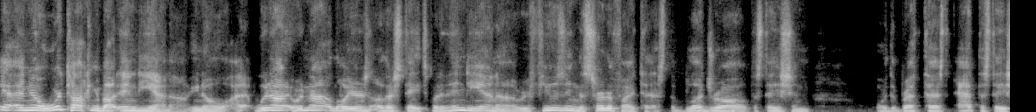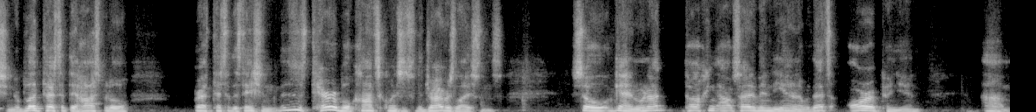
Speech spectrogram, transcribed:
Yeah, and you know we're talking about Indiana. You know, I, we're not we're not lawyers in other states, but in Indiana, refusing the certified test, the blood draw at the station, or the breath test at the station, or blood test at the hospital, breath test at the station. This is terrible consequences for the driver's license. So again, we're not talking outside of Indiana, but that's our opinion. Um,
